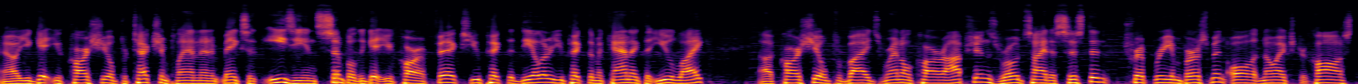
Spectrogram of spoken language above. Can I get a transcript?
Now you get your Car Shield protection plan and it makes it easy and simple to get your car fixed. You pick the dealer, you pick the mechanic that you like. Uh, car Shield provides rental car options, roadside assistance, trip reimbursement, all at no extra cost.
